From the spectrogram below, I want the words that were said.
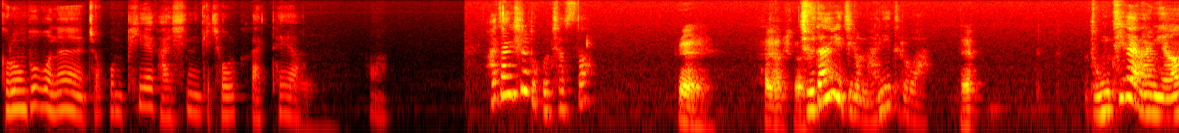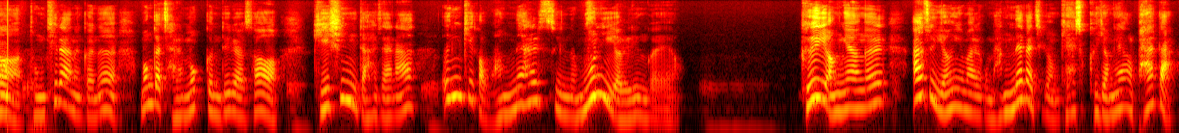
그런 부분은 조금 피해 가시는 게 좋을 것 같아요. 화장실도 고쳤어? 그래 화장실 주당이 지금 많이 들어와. 네? 동티가 나면 네. 동티라는 거는 뭔가 잘못 건드려서 네. 귀신이다 하잖아. 네. 은기가 왕래할 수 있는 문이 열린 거예요. 그 영향을 아주 영이 말고 막내가 지금 계속 그 영향을 받아.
